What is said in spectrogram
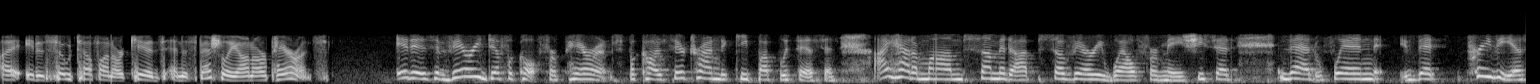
uh, it is so tough on our kids, and especially on our parents it is very difficult for parents because they're trying to keep up with this. And I had a mom sum it up so very well for me. She said that when that previous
